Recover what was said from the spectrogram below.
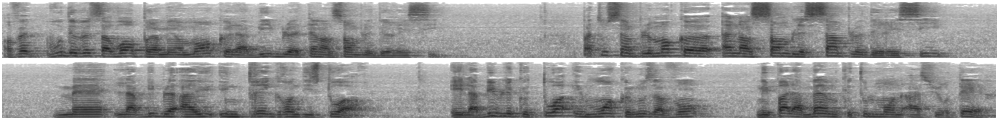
En fait, vous devez savoir premièrement que la Bible est un ensemble de récits. Pas tout simplement qu'un ensemble simple de récits, mais la Bible a eu une très grande histoire. Et la Bible que toi et moi que nous avons n'est pas la même que tout le monde a sur Terre.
